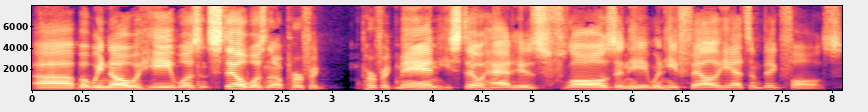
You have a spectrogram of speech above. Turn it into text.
Uh, but we know he wasn't still wasn't a perfect perfect man. He still had his flaws, and he when he fell, he had some big falls.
